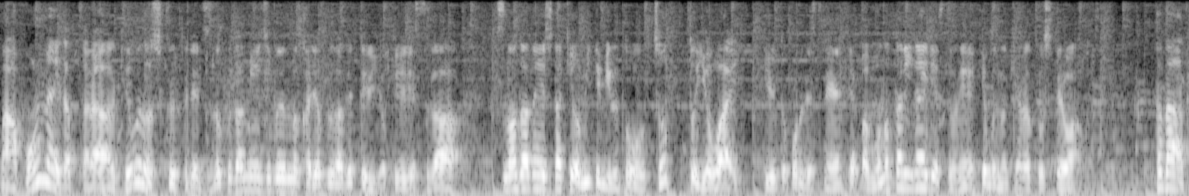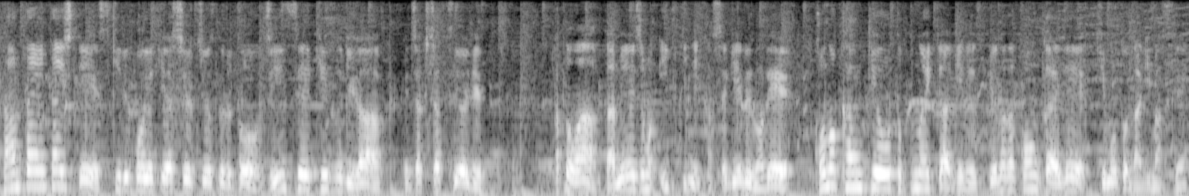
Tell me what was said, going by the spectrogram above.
まあ本来だったらキュブの祝福で持続ダメージ分の火力が出てる予定ですが角ダメージだけを見てみるとちょっと弱いっていうところですね。やっぱ物足りないですよねキュブのキャラとしては。ただ単体に対してスキル攻撃が集中すると人生削りがめちゃくちゃ強いです。あとはダメージも一気に稼げるのでこの環境を整えてあげるっていうのが今回で肝となりますね。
